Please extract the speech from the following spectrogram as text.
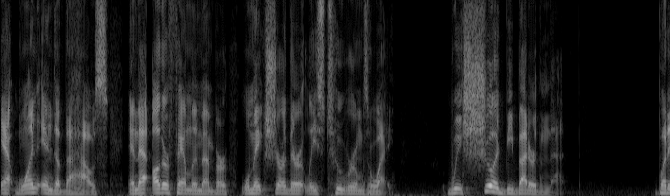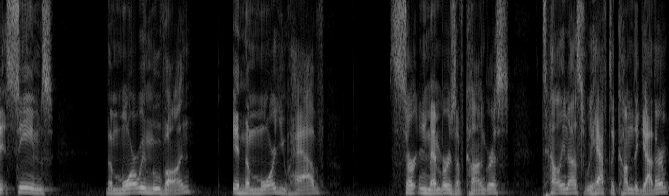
at one end of the house and that other family member will make sure they're at least two rooms away. We should be better than that. But it seems the more we move on and the more you have certain members of Congress telling us we have to come together,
